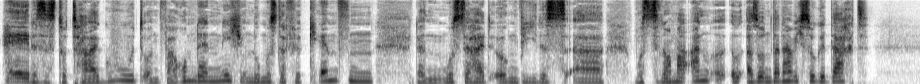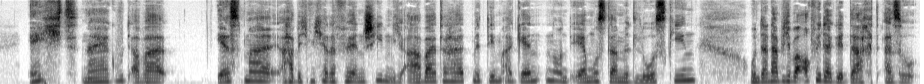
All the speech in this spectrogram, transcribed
hey, das ist total gut und warum denn nicht? Und du musst dafür kämpfen, dann musst du halt irgendwie das, äh, musst du nochmal an, also und dann habe ich so gedacht, echt, naja gut, aber erstmal habe ich mich ja dafür entschieden, ich arbeite halt mit dem Agenten und er muss damit losgehen und dann habe ich aber auch wieder gedacht, also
